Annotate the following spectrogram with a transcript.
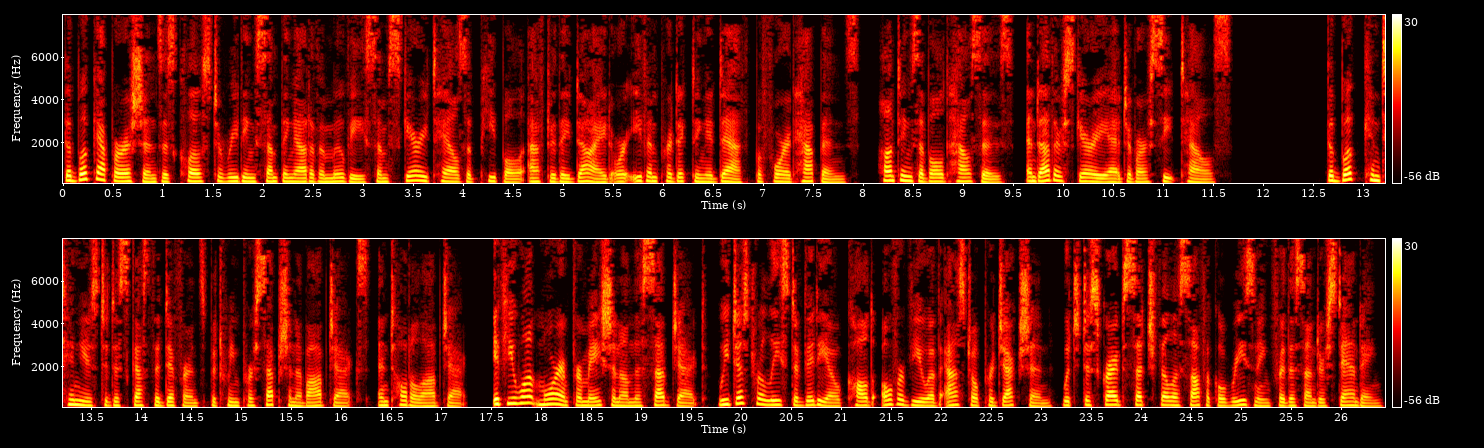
The book Apparitions is close to reading something out of a movie some scary tales of people after they died or even predicting a death before it happens, hauntings of old houses, and other scary edge of our seat tells. The book continues to discuss the difference between perception of objects and total object. If you want more information on the subject, we just released a video called Overview of Astral Projection which describes such philosophical reasoning for this understanding.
